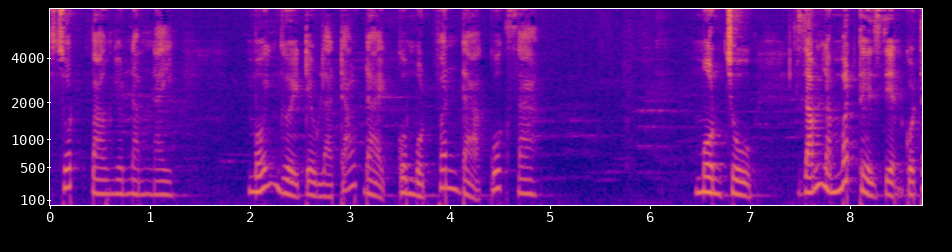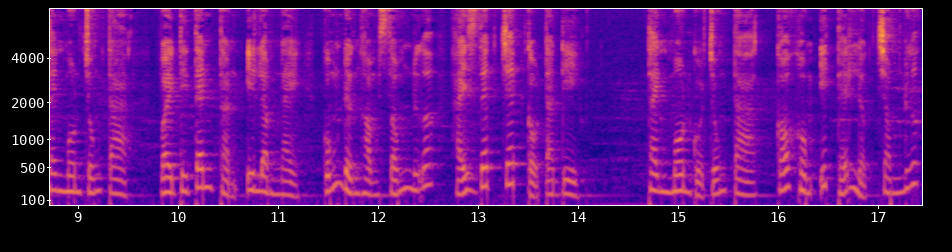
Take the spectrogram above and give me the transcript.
suốt bao nhiêu năm nay. Mỗi người đều là đáo đại của một phân đả quốc gia. Môn chủ, dám làm mất thể diện của thanh môn chúng ta, vậy thì tên thần y lâm này cũng đừng hòng sống nữa, hãy giết chết cậu ta đi. Thanh môn của chúng ta có không ít thế lực trong nước.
